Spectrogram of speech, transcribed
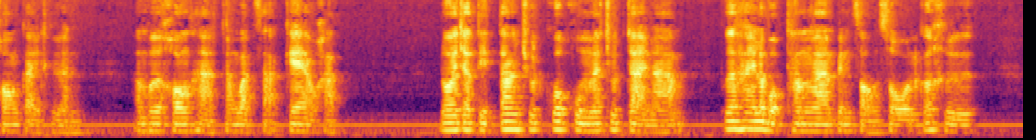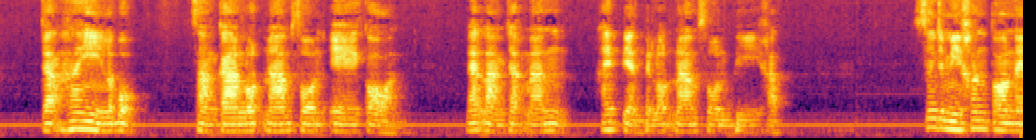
คลองไก่เถื่อน อำเภอคลองหาดจังหวัดสระแก้วครับ โดยจะติดตั้งชุดควบคุมและชุดจ่ายน้ำเพื่อให้ระบบทำงานเป็น 2 โซนก็คือ จะให้ระบบสั่งการลดน้ำโซน A ก่อน และหลังจากนั้นให้เปลี่ยนเป็นลดน้ำโซน B ครับ ซึ่งจะมีขั้นตอนใน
